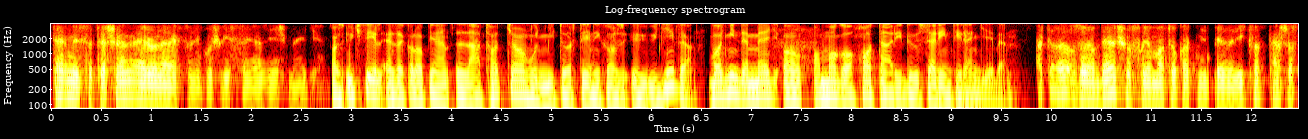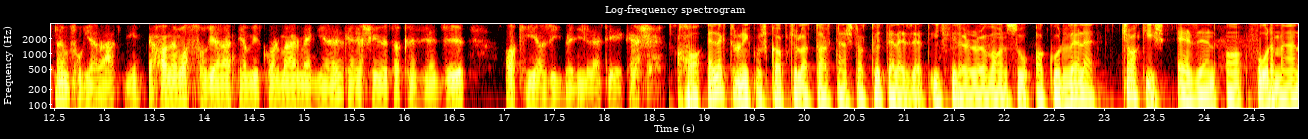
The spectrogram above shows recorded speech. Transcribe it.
Természetesen erről elektronikus visszajelzés megy. Az ügyfél ezek alapján láthatja, hogy mi történik az ő ügyével? Vagy minden megy a, a maga határidő szerinti rendjében? Hát az olyan belső folyamatokat, mint például iklatás, azt nem fogja látni, hanem azt fogja látni, amikor már megkeresi őt a közjegyző, aki az ügyben illetékes. Ha elektronikus kapcsolattartásra kötelezett ügyfélről van szó, akkor vele csak is ezen a formán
